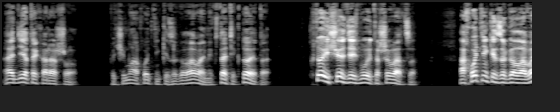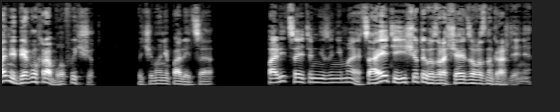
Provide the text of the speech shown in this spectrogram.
Одеты хорошо. Почему охотники за головами? Кстати, кто это? Кто еще здесь будет ошиваться? Охотники за головами беглых рабов ищут. Почему не полиция? Полиция этим не занимается, а эти ищут и возвращают за вознаграждение.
